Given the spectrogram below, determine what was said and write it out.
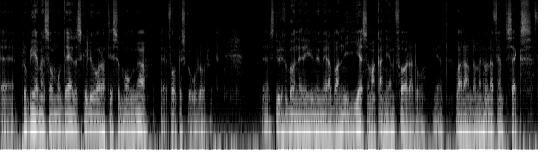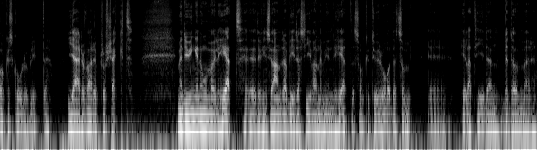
Eh, problemen som modell skulle ju vara att det är så många eh, folkhögskolor. Eh, studieförbunden är ju numera bara nio som man kan jämföra då med varandra. Men 156 folkhögskolor blir lite järvare projekt. Men det är ju ingen omöjlighet. Eh, det finns ju andra bidragsgivande myndigheter som Kulturrådet som eh, hela tiden bedömer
